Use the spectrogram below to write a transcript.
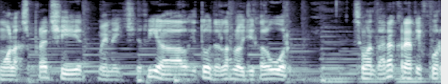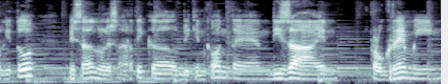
mengolah spreadsheet, manajerial, itu adalah logical work. Sementara creative work itu misalnya nulis artikel, bikin konten, desain, programming,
